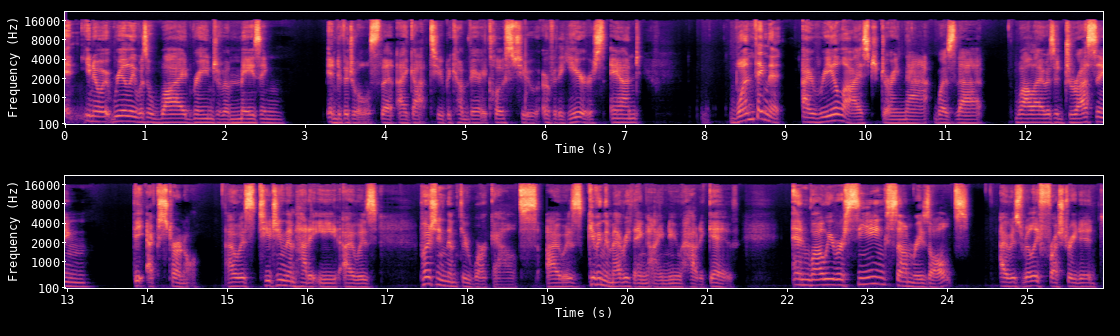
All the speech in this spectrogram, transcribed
and you know it really was a wide range of amazing individuals that I got to become very close to over the years and one thing that I realized during that was that while I was addressing the external. I was teaching them how to eat. I was pushing them through workouts. I was giving them everything I knew how to give. And while we were seeing some results, I was really frustrated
